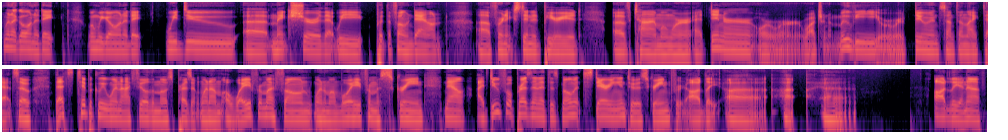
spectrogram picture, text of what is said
when I go on a date, when we go on a date, we do uh, make sure that we put the phone down uh, for an extended period of time when we're at dinner or we're watching a movie or we're doing something like that. So that's typically when I feel the most present, when I'm away from my phone, when I'm away from a screen. Now, I do feel present at this moment staring into a screen for oddly, uh, uh, uh oddly enough.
